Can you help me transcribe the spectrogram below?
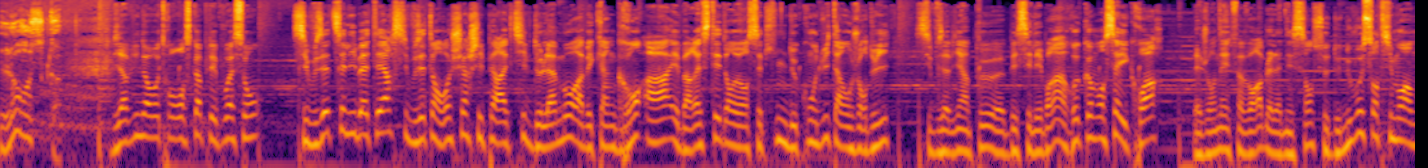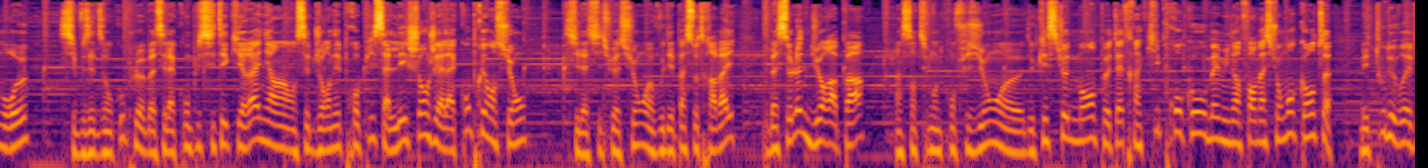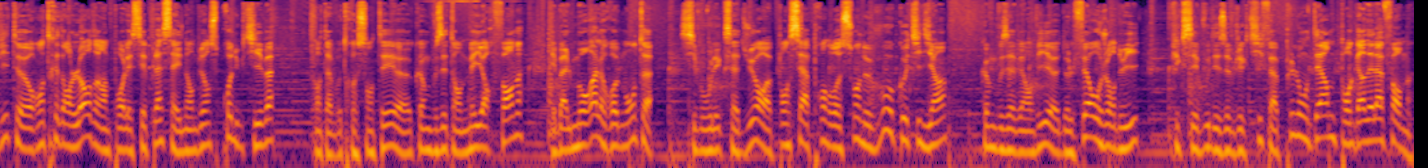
L'horoscope. Bienvenue dans votre horoscope les poissons. Si vous êtes célibataire, si vous êtes en recherche hyperactive de l'amour avec un grand A, et bah restez dans, cette ligne de conduite hein, aujourd'hui. Si vous aviez un peu euh, baissé les bras, recommencez à y croire. La journée est favorable à la naissance de nouveaux sentiments amoureux. Si vous êtes en couple, bah c'est la complicité qui règne hein, en cette journée propice à l'échange et à la compréhension. Si la situation euh, vous dépasse au travail, eh bah cela ne durera pas. Un sentiment de confusion, euh, de questionnement, peut-être un quiproquo ou même une information manquante, mais tout devrait vite euh, rentrer dans l'ordre hein, pour laisser place à une ambiance productive. Quant à votre santé, euh, comme vous êtes en meilleure forme, et bah le moral remonte. Si vous voulez que ça dure, pensez à prendre soin de vous au quotidien, comme vous avez envie de le faire aujourd'hui. Fixez-vous des objectifs à plus long terme pour garder la forme.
